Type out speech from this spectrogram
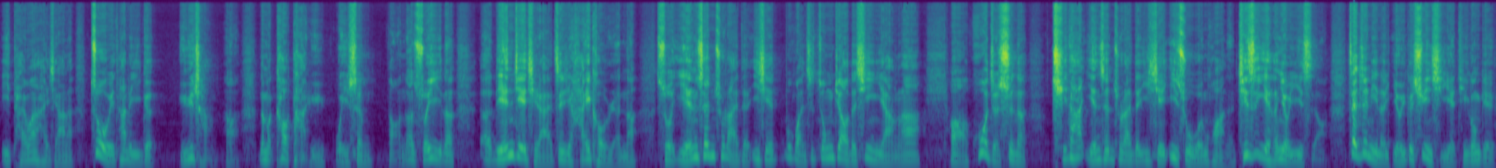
以台湾海峡啦，作为它的一个渔场啊，那么靠打鱼为生啊，那所以呢，呃，连接起来这些海口人呢、所延伸出来的一些，不管是宗教的信仰啦，啊，或者是呢其他延伸出来的一些艺术文化呢，其实也很有意思啊。在这里呢，有一个讯息也提供给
